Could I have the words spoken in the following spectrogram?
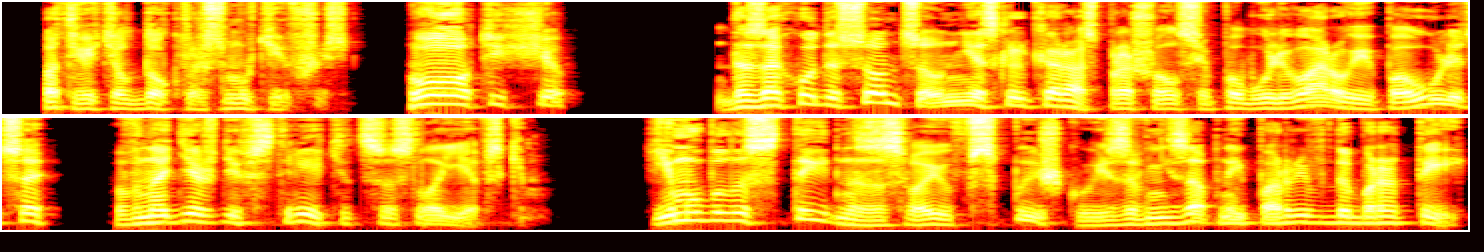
— ответил доктор, смутившись. — Вот еще. До захода солнца он несколько раз прошелся по бульвару и по улице в надежде встретиться с Лаевским. Ему было стыдно за свою вспышку и за внезапный порыв доброты,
